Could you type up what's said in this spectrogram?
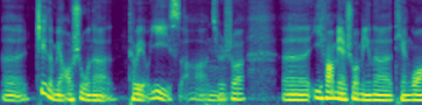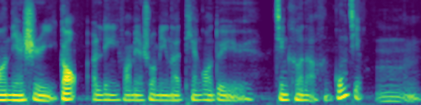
呃，这个描述呢特别有意思啊，嗯就是说，呃，一方面说明呢田光年事已高，呃，另一方面说明呢田光对于荆轲呢很恭敬。嗯，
